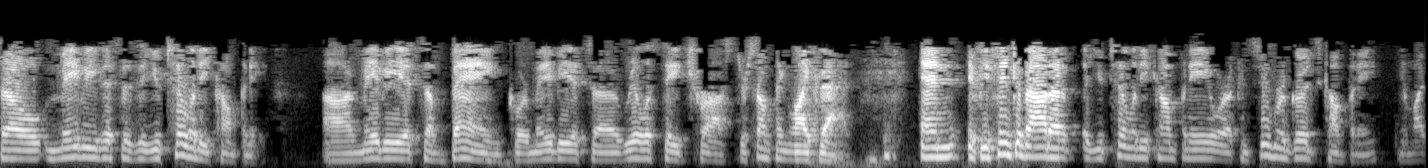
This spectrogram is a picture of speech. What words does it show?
So maybe this is a utility company. Uh, maybe it's a bank or maybe it's a real estate trust or something like that. And if you think about a, a utility company or a consumer goods company, you know, my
